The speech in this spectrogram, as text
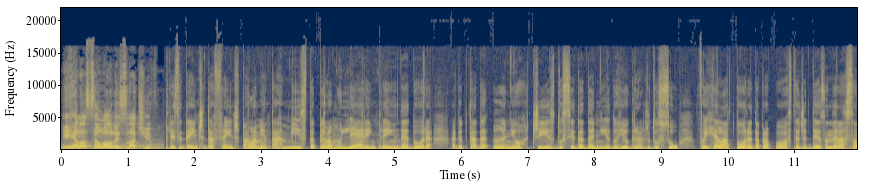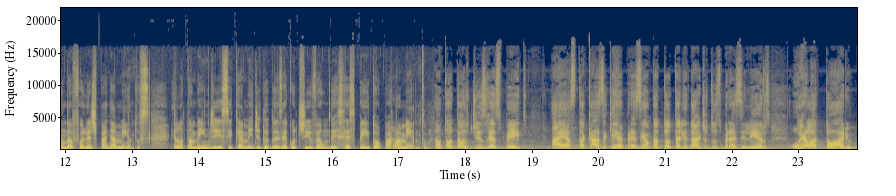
em relação ao legislativo. Presidente da Frente Parlamentar Mista pela Mulher Empreendedora, a deputada Anne Ortiz, do Cidadania do Rio Grande do Sul, foi relatora da proposta de desoneração da folha de pagamentos. Ela também disse que a medida do executivo é um desrespeito ao parlamento. É um total desrespeito a esta casa que representa a totalidade dos brasileiros. O relatório,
